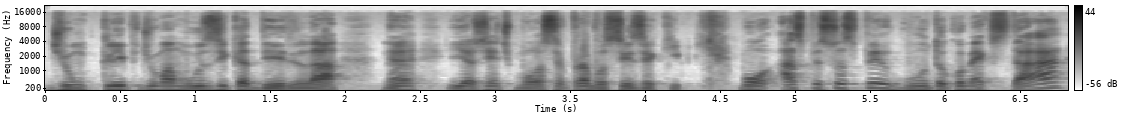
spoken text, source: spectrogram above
de um clipe de uma música dele lá, né? E a gente mostra para vocês aqui. Bom, as pessoas perguntam como é que está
